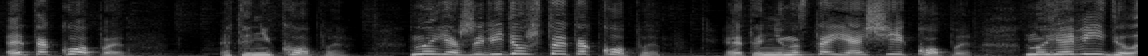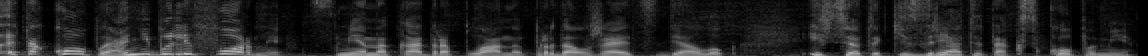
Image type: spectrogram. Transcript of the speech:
Это копы. Это не копы. Но я же видел, что это копы. Это не настоящие копы. Но я видел, это копы, они были в форме. Смена кадра плана, продолжается диалог. И все-таки зря ты так с копами.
